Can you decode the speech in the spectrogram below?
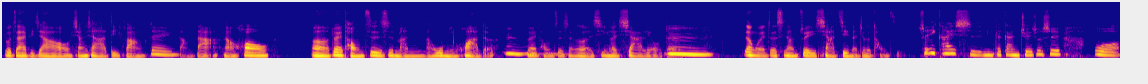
又在比较乡下的地方对长大，然后呃，对同志是蛮蛮污名化的，嗯，对同志是很恶心、很下流的，嗯，认为这世上最下贱的就是同志，所以一开始你的感觉就是。我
